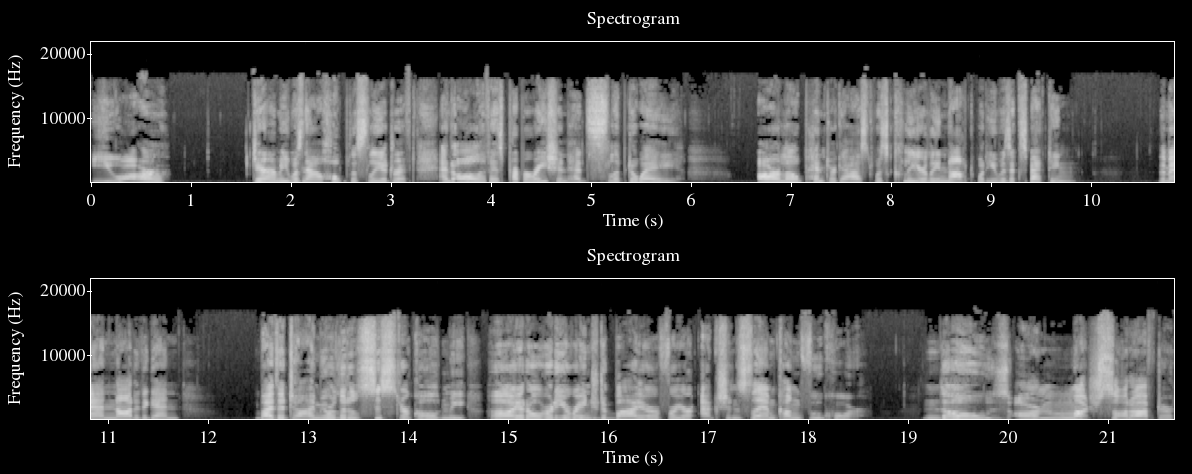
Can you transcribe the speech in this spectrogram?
You are? Jeremy was now hopelessly adrift, and all of his preparation had slipped away. Arlo Pendergast was clearly not what he was expecting. The man nodded again. By the time your little sister called me, I had already arranged a buyer for your Action Slam Kung Fu Corps. Those are much sought after,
